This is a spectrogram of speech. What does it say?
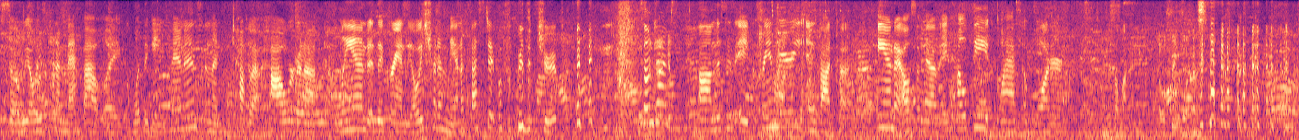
So we always kind of map out like what the game plan is, and then talk about how we're gonna land the grand. We always try to manifest it before the trip. Sometimes um, this is a cranberry and vodka, and I also have a healthy glass of water with a lemon. Healthy glass.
